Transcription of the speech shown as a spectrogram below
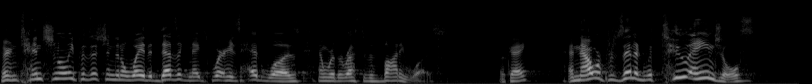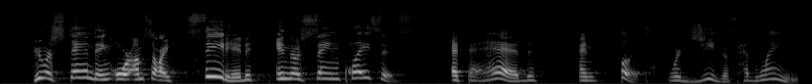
They're intentionally positioned in a way that designates where his head was and where the rest of his body was. Okay? And now we're presented with two angels who are standing, or I'm sorry, seated in those same places at the head and foot where Jesus had lain.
